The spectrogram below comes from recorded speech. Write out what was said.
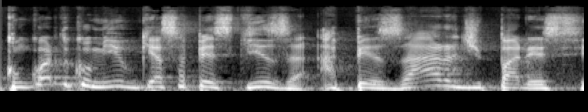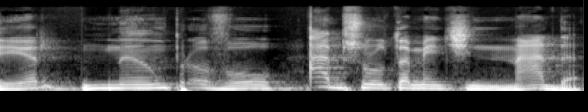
Concordo comigo que essa pesquisa, apesar de parecer, não provou absolutamente nada.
